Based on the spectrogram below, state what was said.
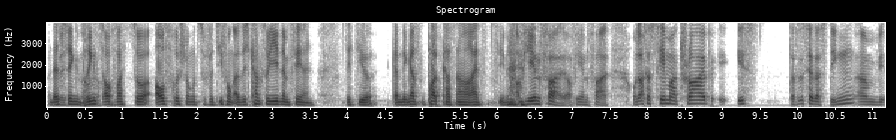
Und deswegen bringt es auch was zur Auffrischung und zur Vertiefung. Also ich kann es nur jedem empfehlen, sich die, den ganzen Podcast nochmal reinzuziehen. Auf jeden Fall, auf jeden Fall. Und auch das Thema Tribe ist, das ist ja das Ding, ähm, wir,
